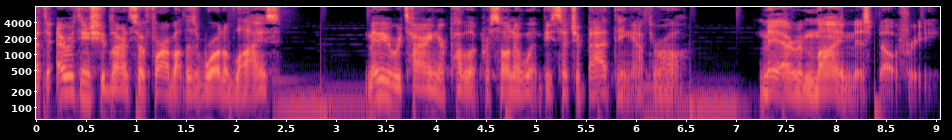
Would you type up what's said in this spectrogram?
After everything she'd learned so far about this world of lies, maybe retiring her public persona wouldn't be such a bad thing after all. May I remind Miss Belfry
